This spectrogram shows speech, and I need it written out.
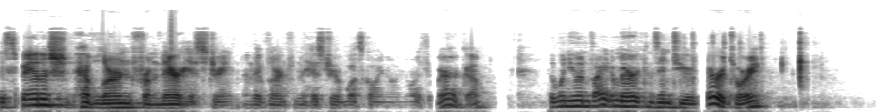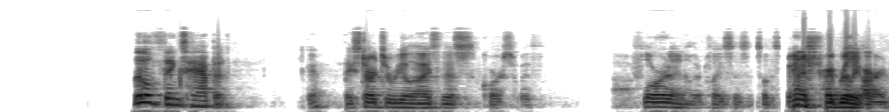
the Spanish have learned from their history, and they've learned from the history of what's going on in North America, that when you invite Americans into your territory, little things happen. Okay? They start to realize this, of course, with uh, Florida and other places. And so the Spanish tried really hard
